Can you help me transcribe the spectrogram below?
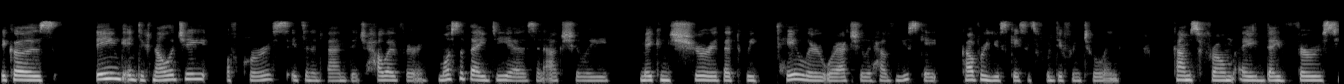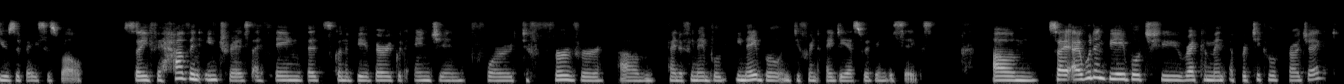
Because being in technology, of course, it's an advantage. However, most of the ideas and actually making sure that we tailor or actually have use case, cover use cases for different tooling comes from a diverse user base as well. So if you have an interest, I think that's going to be a very good engine for to further um, kind of enable enable different ideas within the SIGs. Um, so I, I, wouldn't be able to recommend a particular project.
